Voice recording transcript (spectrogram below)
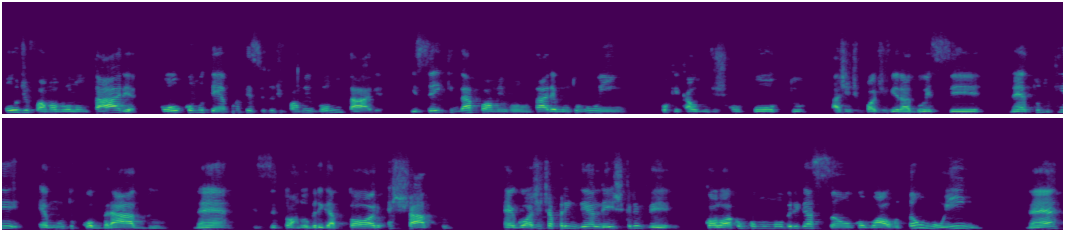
Ou de forma voluntária, ou como tem acontecido de forma involuntária. E sei que da forma involuntária é muito ruim, porque causa um desconforto, a gente pode vir a adoecer, né? Tudo que é muito cobrado, né? se torna obrigatório, é chato. É igual a gente aprender a ler e escrever. Colocam como uma obrigação, como algo tão ruim, né?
